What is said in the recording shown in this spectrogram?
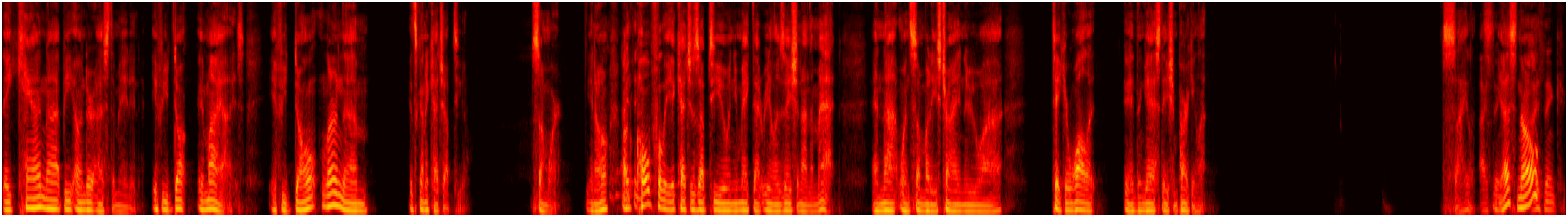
they cannot be underestimated. If you don't, in my eyes, if you don't learn them, it's going to catch up to you somewhere. You know, think- hopefully it catches up to you when you make that realization on the mat, and not when somebody's trying to uh, take your wallet in the gas station parking lot. Silence. I think- yes. No. I think.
